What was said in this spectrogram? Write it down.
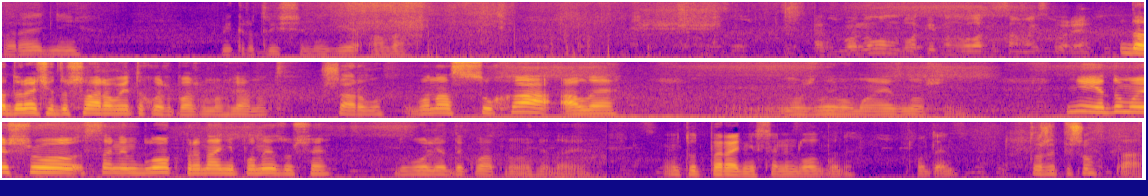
Передній. Мікротріщини є, але В минулому блакитному була та сама історія. Да, до речі, до шарової також бажано глянути. Шарову. Вона суха, але можливо має зношення. Ні, я думаю, що селінблок, принаймні понизу ще доволі адекватно виглядає. Ну, Тут передній селінблок буде. Один. Теж пішов? Так,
